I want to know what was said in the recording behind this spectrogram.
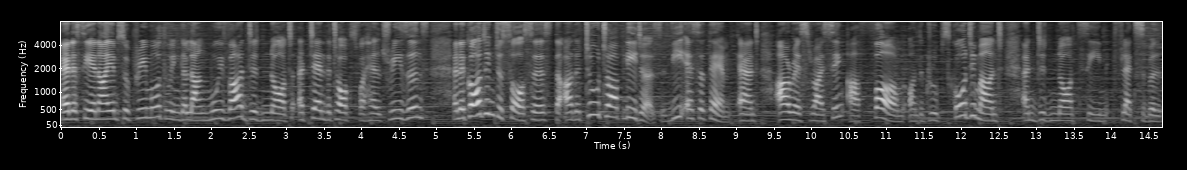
NSCN-IM Supremo Thuingaleng Muivah did not attend the talks for health reasons and according to sources, the other two top leaders, V.S. Atem and R.S. Raising, are firm on the group's core demand and did not seem flexible.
